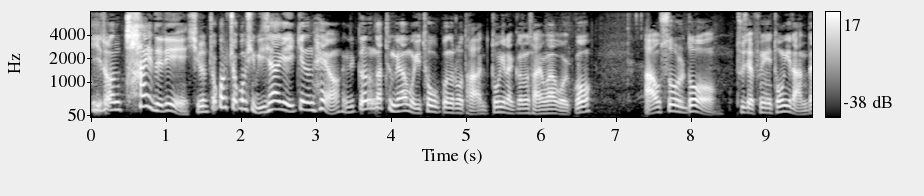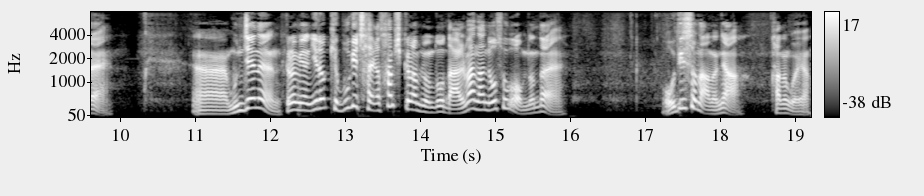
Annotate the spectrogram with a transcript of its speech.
이런 차이들이 지금 조금 조금씩 미세하게 있기는 해요. 근데 끈 같은 거야 뭐 이토구 끈으로 다 동일한 끈을 사용하고 있고 아웃솔도 두 제품이 동일한데 아, 문제는 그러면 이렇게 무게 차이가 30g 정도 날 만한 요소가 없는데 어디서 나느냐 하는 거예요.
